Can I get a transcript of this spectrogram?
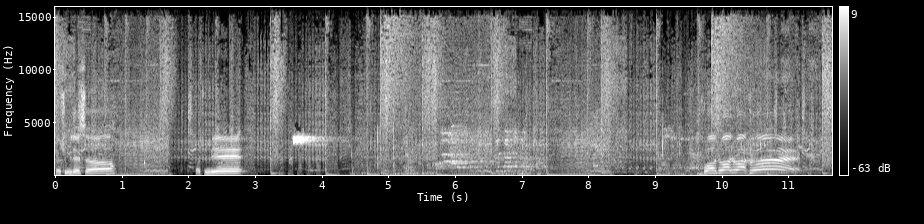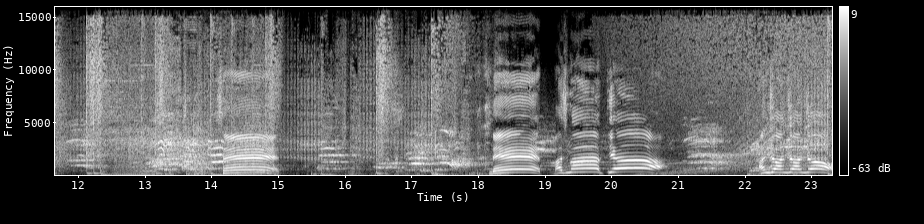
자 준비됐어 자 준비. 좋아 좋아 좋아. 굿 셋, 넷, 셋 마지막 뛰어 앉아 앉아 앉아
